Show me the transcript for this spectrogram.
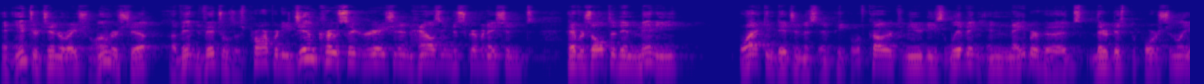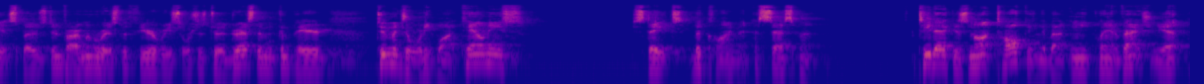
and intergenerational ownership of individuals as property, Jim Crow segregation and housing discrimination have resulted in many black, indigenous, and people of color communities living in neighborhoods. That are disproportionately exposed to environmental risks with fewer resources to address them compared to majority white counties, states the climate assessment. TDEC is not talking about any plan of action yet,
